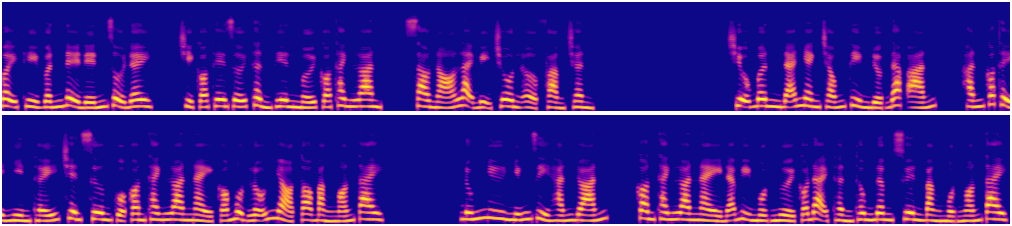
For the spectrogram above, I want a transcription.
Vậy thì vấn đề đến rồi đây, chỉ có thế giới thần tiên mới có thanh loan, sao nó lại bị chôn ở phàm trần? Triệu Bân đã nhanh chóng tìm được đáp án, hắn có thể nhìn thấy trên xương của con thanh loan này có một lỗ nhỏ to bằng ngón tay. Đúng như những gì hắn đoán, con thanh loan này đã bị một người có đại thần thông đâm xuyên bằng một ngón tay,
